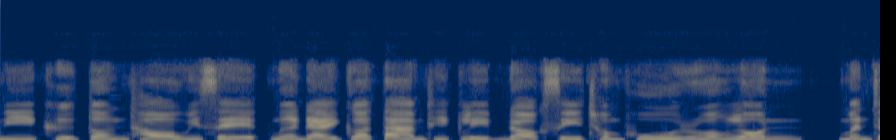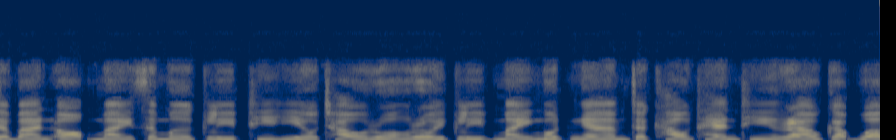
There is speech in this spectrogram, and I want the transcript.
นี่คือต้นท้อวิเศษเมื่อใดก็ตามที่กลีบดอกสีชมพูร่วงหล่น มันจะบานออกใหม่เสมอกลีบที่เหี่ยวเฉาร่วงโรยกลีบใหม่งดงามจะเข้าแทนที่ราวกับว่า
